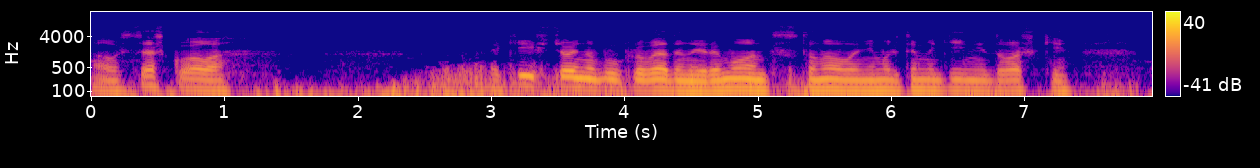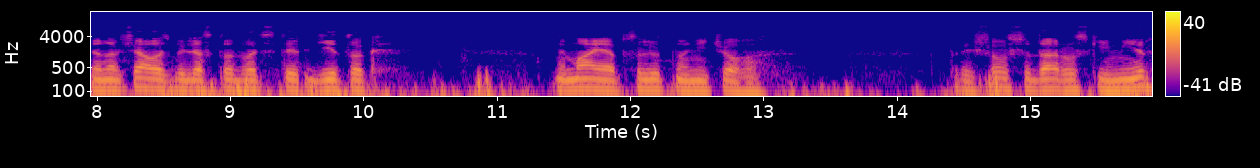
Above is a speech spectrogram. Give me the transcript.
А ось це школа, в якій щойно був проведений ремонт, встановлені мультимедійні дошки, де навчалось біля 120 діток. Немає абсолютно нічого. Прийшов сюди руський мір.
